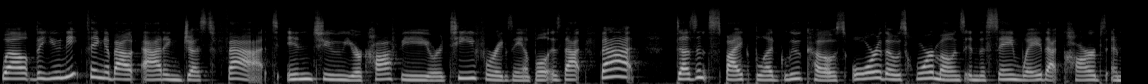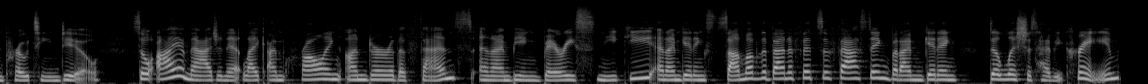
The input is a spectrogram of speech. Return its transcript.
Well, the unique thing about adding just fat into your coffee or tea, for example, is that fat doesn't spike blood glucose or those hormones in the same way that carbs and protein do. So I imagine it like I'm crawling under the fence and I'm being very sneaky and I'm getting some of the benefits of fasting, but I'm getting delicious heavy cream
